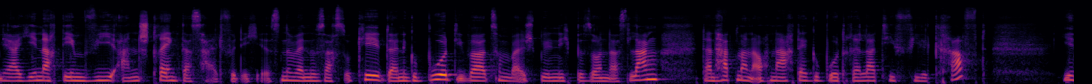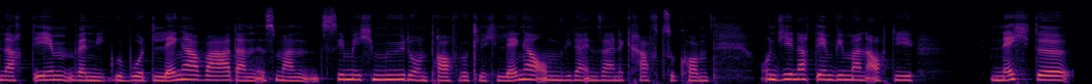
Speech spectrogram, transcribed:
ja, je nachdem, wie anstrengend das halt für dich ist. Ne? Wenn du sagst, okay, deine Geburt, die war zum Beispiel nicht besonders lang, dann hat man auch nach der Geburt relativ viel Kraft. Je nachdem, wenn die Geburt länger war, dann ist man ziemlich müde und braucht wirklich länger, um wieder in seine Kraft zu kommen. Und je nachdem, wie man auch die Nächte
